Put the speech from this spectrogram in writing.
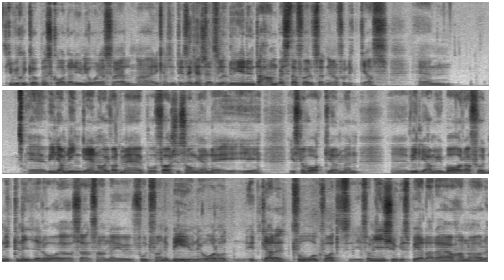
Ska vi skicka upp en skadad junior i SHL? Nej, det kanske inte är så lätt. Då ger du inte han bästa förutsättningar för att lyckas. Ehm, eh, William Lindgren har ju varit med på försäsongen i, i, i Slovakien men eh, William är ju bara född 99 då så, så han är ju fortfarande B-junior. Har ytterligare två år kvar som J20-spelare och han har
